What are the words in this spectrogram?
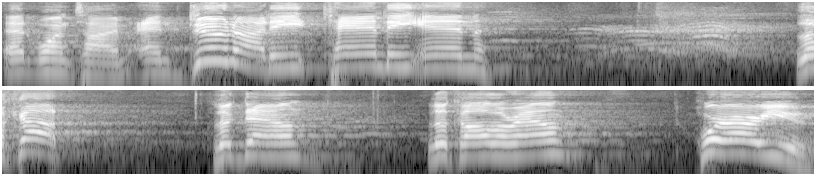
at one time and do not eat candy in. Look up, look down, look all around. Where are you?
